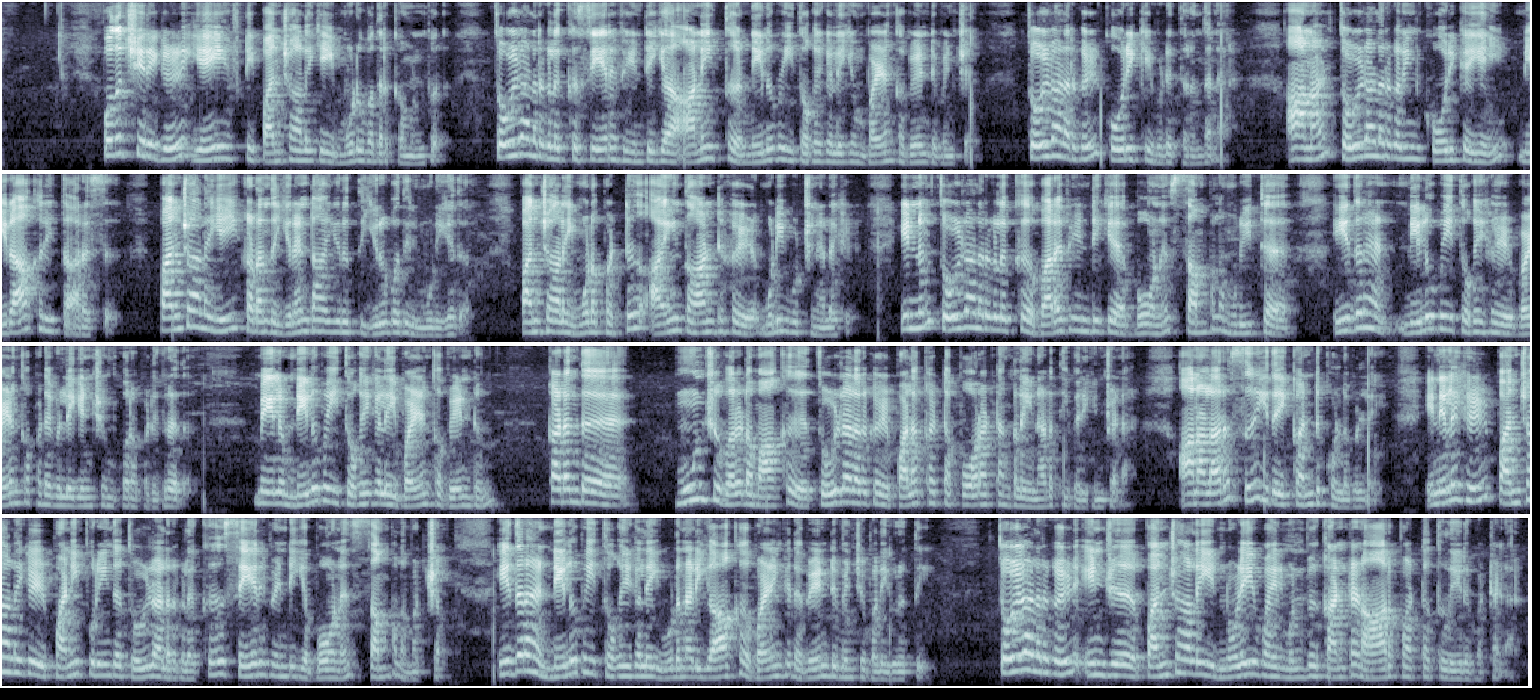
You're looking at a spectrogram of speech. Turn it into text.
புதுச்சேரியில் ஏஎஃப்டி பஞ்சாலையை மூடுவதற்கு முன்பு தொழிலாளர்களுக்கு சேர வேண்டிய அனைத்து நிலுவைத் தொகைகளையும் வழங்க வேண்டும் என்று தொழிலாளர்கள் கோரிக்கை விடுத்திருந்தனர். ஆனால் தொழிலாளர்களின் கோரிக்கையை நிராகரித்த அரசு பஞ்சாலையை கடந்த இரண்டாயிரத்து இருபதில் மூடியது. பஞ்சாலை மூடப்பட்டு ஐந்து ஆண்டுகள் முடிவுற்ற நிலையில் இன்னும் தொழிலாளர்களுக்கு வரவேண்டிய போனஸ் சம்பளம் உள்ளிட்ட இதர நிலுவைத் தொகைகள் வழங்கப்படவில்லை என்றும் கூறப்படுகிறது. மேலும் நிலுவைத் தொகைகளை வழங்க வேண்டும். கடந்த மூன்று வருடமாக தொழிலாளர்கள் பல கட்ட போராட்டங்களை நடத்தி வருகின்றனர். ஆனால் அரசு இதை கண்டு கொள்ளவில்லை இந்நிலையில் பஞ்சாலையில் பணிபுரிந்த தொழிலாளர்களுக்கு சேர வேண்டிய போனஸ் சம்பளம் மற்றும் இதர நிலுவைத் தொகைகளை உடனடியாக வழங்கிட வேண்டும் என்று வலியுறுத்தி. தொழிலாளர்கள் இன்று பஞ்சாலை நுழைவாயில் முன்பு கண்டன ஆர்ப்பாட்டத்தில் ஈடுபட்டனர்.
